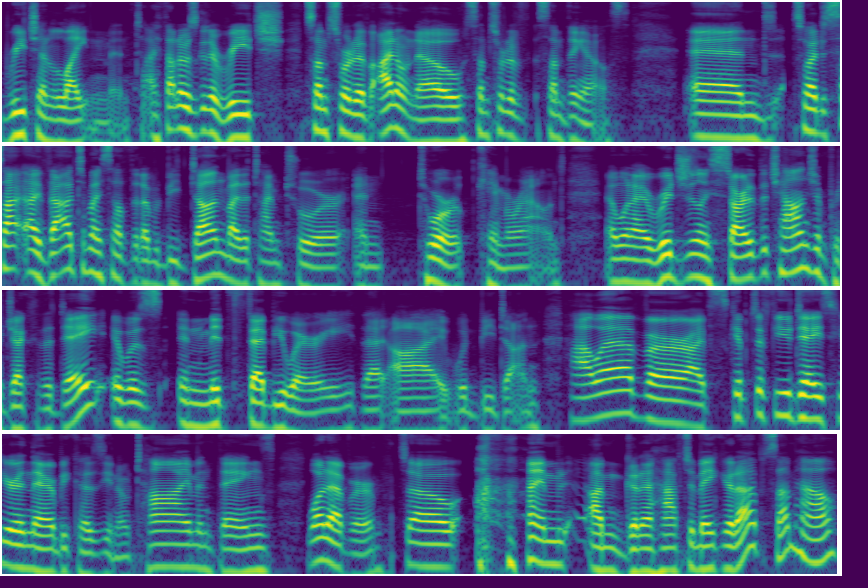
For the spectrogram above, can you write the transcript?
reach enlightenment. I thought I was going to reach some sort of, I don't know, some sort of something else. And so I decided, I vowed to myself that I would be done by the time tour and tour came around. And when I originally started the challenge and projected the date, it was in mid February that I would be done. However, I've skipped a few days here and there because, you know, time and things, whatever. So I'm I'm gonna have to make it up somehow,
